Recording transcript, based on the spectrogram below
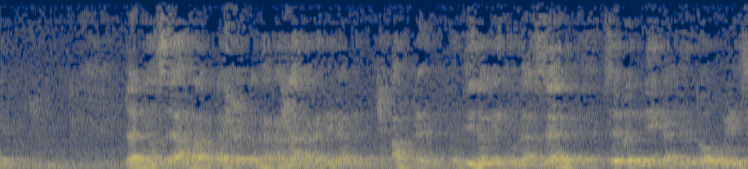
gitu. Dan yang saya harapkan ke anak-anak agar tidak update. Ketika itu lazim, saya bernikah di Tawis,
